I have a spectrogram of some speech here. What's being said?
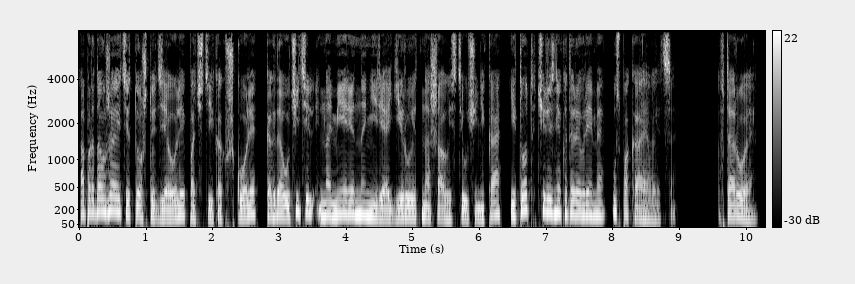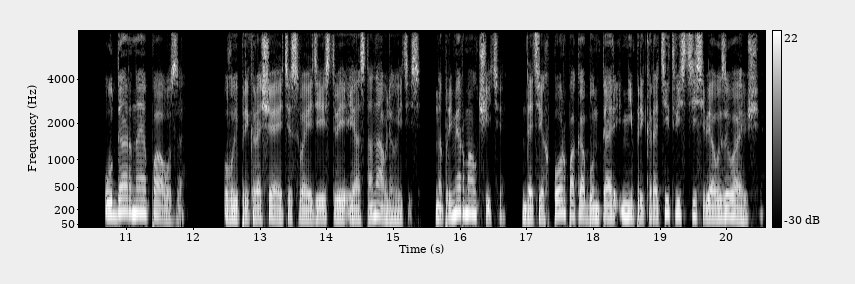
а продолжаете то, что делали почти как в школе, когда учитель намеренно не реагирует на шалости ученика, и тот через некоторое время успокаивается. Второе. Ударная пауза. Вы прекращаете свои действия и останавливаетесь. Например, молчите до тех пор, пока бунтарь не прекратит вести себя вызывающе.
